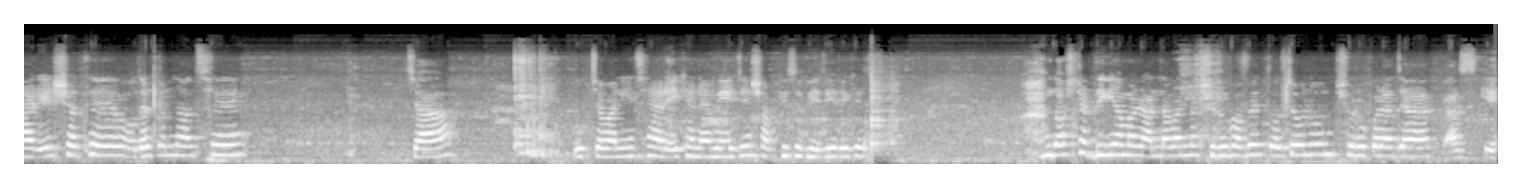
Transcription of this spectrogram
আর এর সাথে ওদের জন্য আছে চা, দুধ চা বানিয়েছে, আর এখানে আমি এই যে সব কিছু ভিজিয়ে রেখেছি। দশটার দিকে আমার রান্না বান্না শুরু হবে, তো চলুন শুরু করা যাক আজকে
